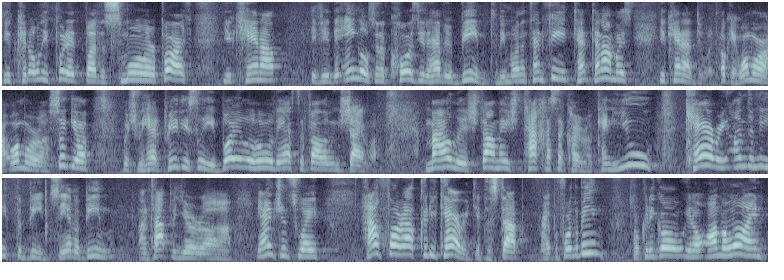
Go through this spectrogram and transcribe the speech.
You could only put it by the smaller part. You cannot. If you, the angle is going to cause you to have your beam to be more than 10 feet, 10, 10 amas, you cannot do it. Okay, one more, one more uh, sugya, which we had previously. They asked the following shaila. Ma'alish damesh Tachasakara. Can you carry underneath the beam? So you have a beam on top of your, uh, your entranceway. How far out could you carry? Do you have to stop right before the beam? Or could you go, you know, on the line?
